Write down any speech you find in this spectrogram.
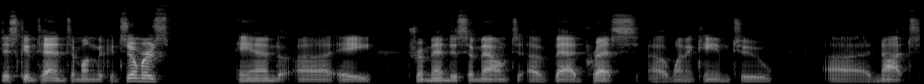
discontent among the consumers and a tremendous amount of bad press uh, when it came to uh, not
